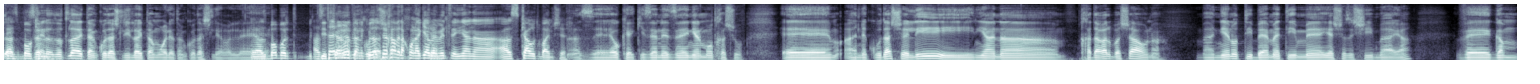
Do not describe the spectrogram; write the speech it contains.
נתי? אז בוא זה כן. לא- זאת לא הייתה הנקודה שלי, לא הייתה אמורה להיות הנקודה שלי, אבל... אה, אז בוא, בוא תתקרב לנקודה שלך. ואנחנו נגיע כן. באמת לעניין ה scout בהמשך. אז אה, אוקיי, כי זה, זה עניין מאוד חשוב. אה, הנקודה שלי היא עניין החדר הלבשה העונה. מעניין אותי באמת אם אה, יש איזושהי בעיה. וגם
